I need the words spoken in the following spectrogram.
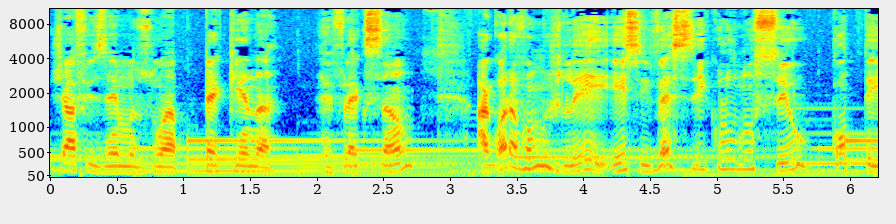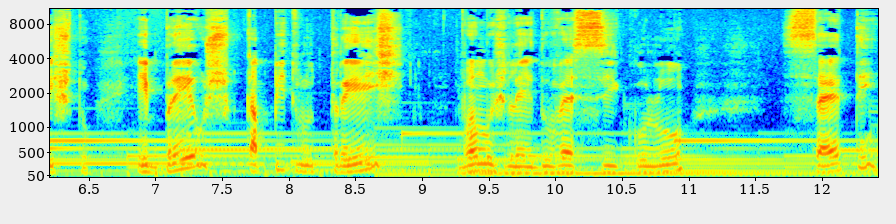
já fizemos uma pequena reflexão, agora vamos ler esse versículo no seu contexto. Hebreus capítulo 3, vamos ler do versículo 7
